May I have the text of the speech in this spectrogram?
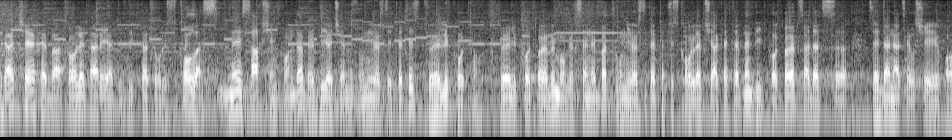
რაც შეეხება პროლეტარიატის დიქტატურის სკოლას, მე სახში მქონდა ბებიაჩემის უნივერსიტეტის ძველი ფოტო. ძველი ფოტოები მოგეხსენებათ უნივერსიტეტებში, სკოლებში აკეთებდნენ დიდ ფოტოებს, სადაც ზედა ნაწილში იყო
